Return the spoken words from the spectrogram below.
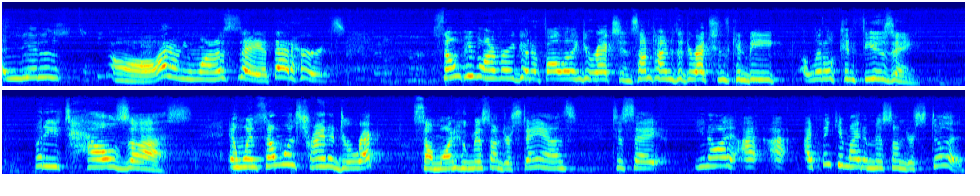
a little. Oh, I don't even want to say it. That hurts. Some people aren't very good at following directions. Sometimes the directions can be a little confusing. But he tells us. And when someone's trying to direct someone who misunderstands to say, you know, I, I, I- think you might have misunderstood.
